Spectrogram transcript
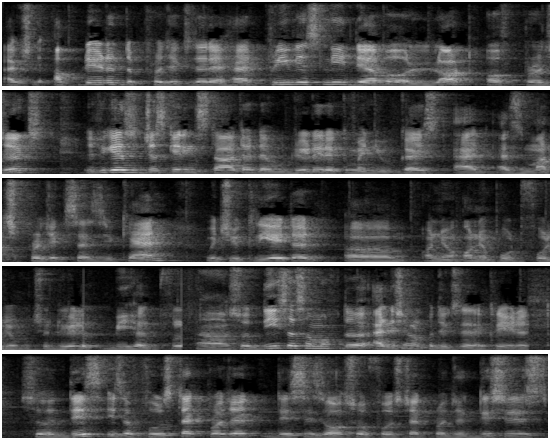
I actually updated the projects that I had previously. There were a lot of projects if you guys are just getting started i would really recommend you guys add as much projects as you can which you created um, on your on your portfolio which would really be helpful. Uh, so these are some of the additional projects that i created. So this is a full stack project. This is also a full stack project. This is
